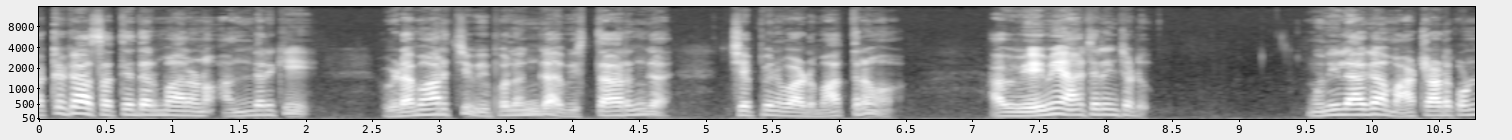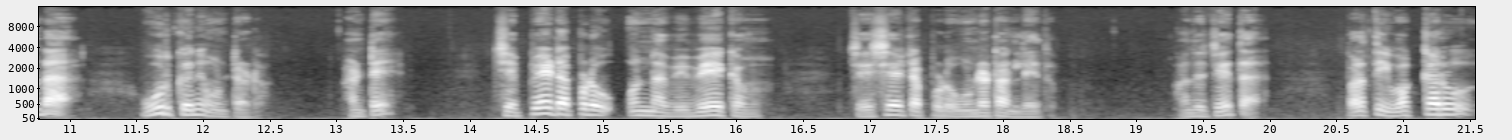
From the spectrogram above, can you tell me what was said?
చక్కగా సత్యధర్మాలను అందరికీ విడమార్చి విపులంగా విస్తారంగా చెప్పినవాడు మాత్రం అవేమీ ఆచరించడు. మునిలాగా మాట్లాడకుండా ఊరుకొని ఉంటాడు. అంటే చెప్పేటప్పుడు ఉన్న వివేకం చేసేటప్పుడు ఉండటం లేదు. అందుచేత ప్రతి ఒక్కరూ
